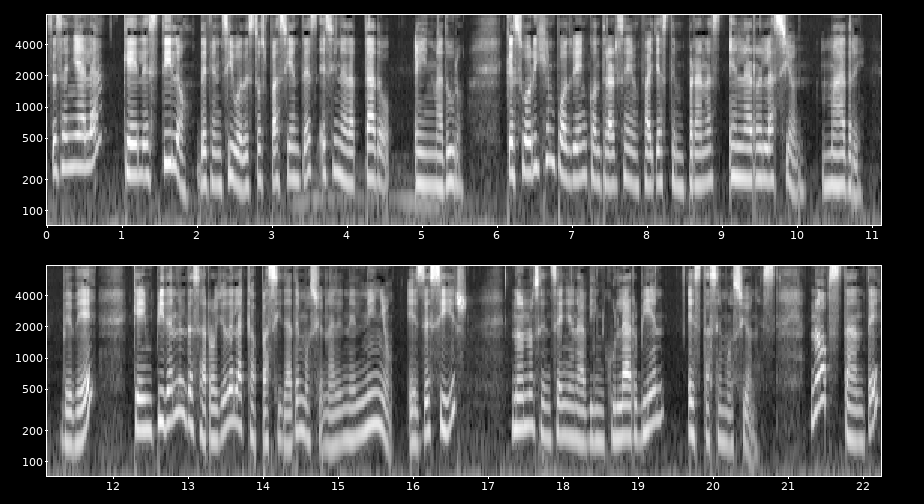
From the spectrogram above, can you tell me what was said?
Se señala que el estilo defensivo de estos pacientes es inadaptado e inmaduro, que su origen podría encontrarse en fallas tempranas en la relación madre, bebé, que impiden el desarrollo de la capacidad emocional en el niño, es decir, no nos enseñan a vincular bien estas emociones. No obstante,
